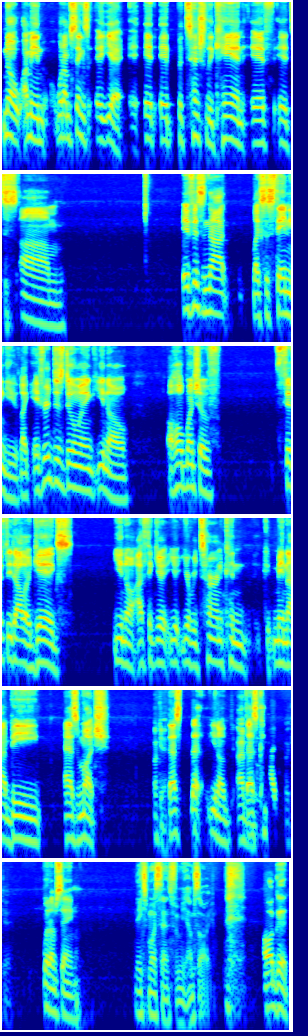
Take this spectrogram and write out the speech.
No, I mean what I'm saying is, eh, yeah, it it potentially can if it's um if it's not like sustaining you. Like if you're just doing, you know, a whole bunch of fifty dollar gigs, you know, I think your, your your return can may not be as much. Okay, that's that. You know, I've that's okay. What I'm saying makes more sense for me. I'm sorry. All good.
